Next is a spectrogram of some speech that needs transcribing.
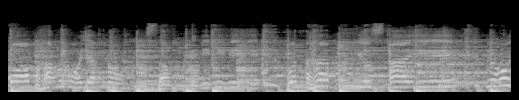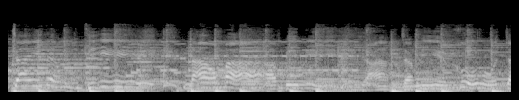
ฟอมเฮายังหนุ่มสำนีคนฮักอยู่ใสเหงาใจเต็มทีหนาวมาปีนี้อยากจะมีคู่ใจ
